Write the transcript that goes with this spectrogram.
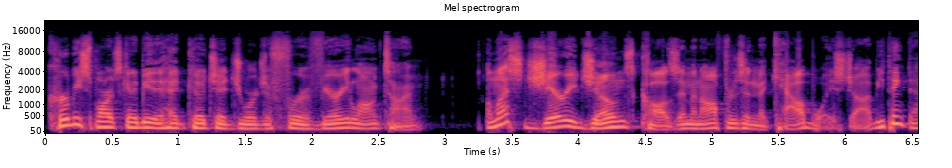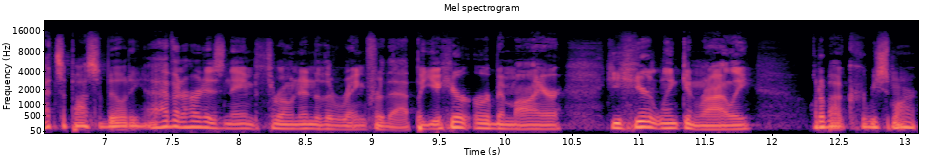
Kirby Smart's going to be the head coach at Georgia for a very long time. Unless Jerry Jones calls him and offers him the Cowboys job. You think that's a possibility? I haven't heard his name thrown into the ring for that, but you hear Urban Meyer, you hear Lincoln Riley. What about Kirby Smart?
